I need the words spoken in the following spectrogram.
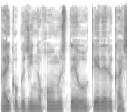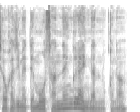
外国人のホームステイを受け入れる会社を始めてもう3年ぐらいになるのかな？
